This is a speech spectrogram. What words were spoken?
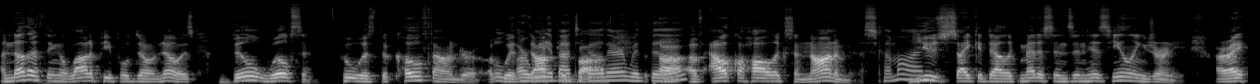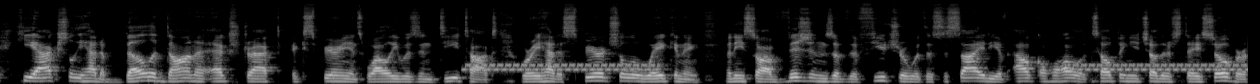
Another thing a lot of people don't know is Bill Wilson who was the co-founder of, with Are Dr. we about Bob, to go there with uh, Bill uh, of Alcoholics Anonymous? Come on, used psychedelic medicines in his healing journey. All right, he actually had a belladonna extract experience while he was in detox, where he had a spiritual awakening and he saw visions of the future with a society of alcoholics helping each other stay sober.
